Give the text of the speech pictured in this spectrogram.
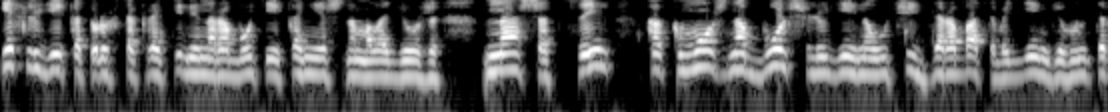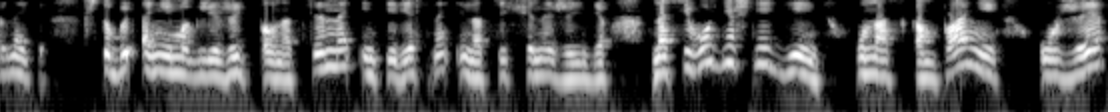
тех людей, которых сократили на работе и, конечно, молодежи. Наша цель – как можно больше людей научить зарабатывать деньги в интернете, чтобы они могли жить полноценной, интересной и насыщенной жизнью. На сегодняшний день у нас в компании уже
